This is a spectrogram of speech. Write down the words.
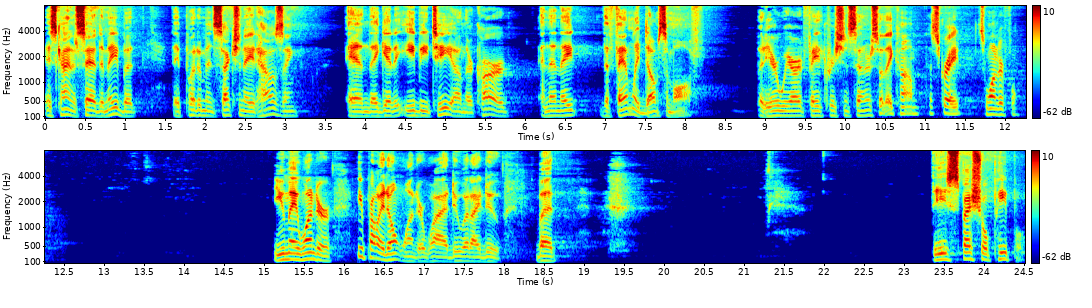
It's kind of sad to me, but they put them in Section 8 housing and they get an EBT on their card, and then they the family dumps them off. But here we are at Faith Christian Center, so they come. That's great. It's wonderful. You may wonder, you probably don't wonder why I do what I do, but These special people,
